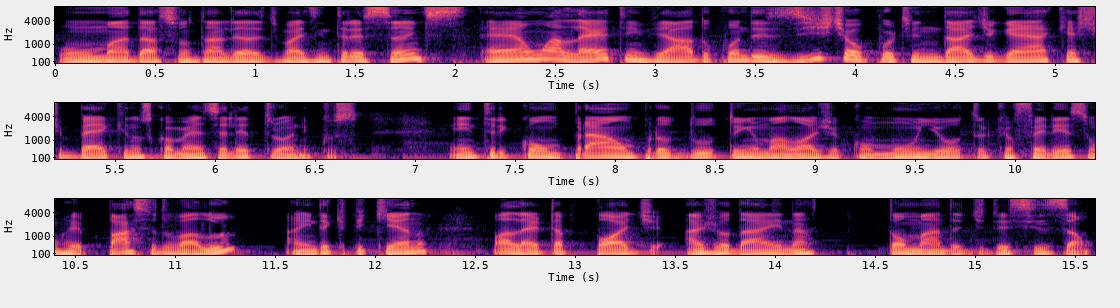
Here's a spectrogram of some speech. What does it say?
Uma das funcionalidades mais interessantes é um alerta enviado quando existe a oportunidade de ganhar cashback nos comércios eletrônicos. Entre comprar um produto em uma loja comum e outra que ofereça um repasse do valor, ainda que pequeno, o alerta pode ajudar aí na tomada de decisão.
